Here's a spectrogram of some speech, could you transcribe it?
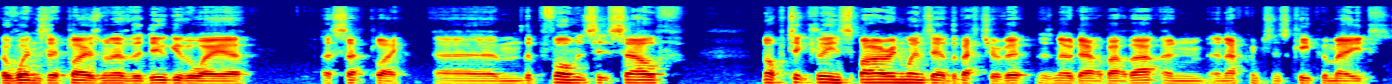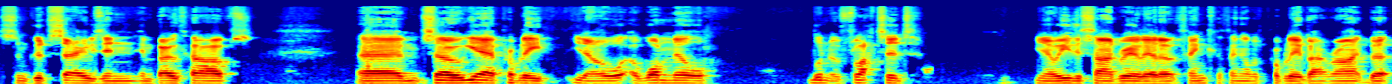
of Wednesday players whenever they do give away a, a set play. Um, the performance itself not particularly inspiring. Wednesday had the better of it. There's no doubt about that. And, and Accrington's keeper made some good saves in, in both halves. Um, so yeah, probably you know a one 0 wouldn't have flattered you know either side really. I don't think. I think I was probably about right. But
